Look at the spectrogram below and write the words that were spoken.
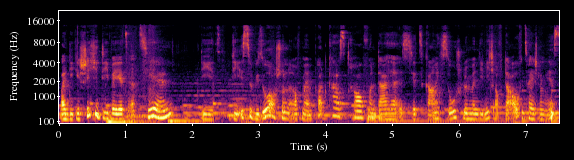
weil die Geschichte, die wir jetzt erzählen, die, die ist sowieso auch schon auf meinem Podcast drauf. Von daher ist es jetzt gar nicht so schlimm, wenn die nicht auf der Aufzeichnung ist.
